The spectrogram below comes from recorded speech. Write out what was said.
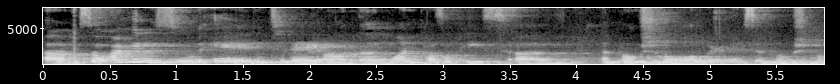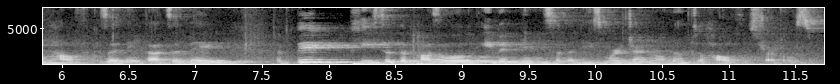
um, so I'm going to zoom in today on the one puzzle piece of emotional awareness, emotional health, because I think that's a big, a big piece of the puzzle, even in some of these more general mental health struggles.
